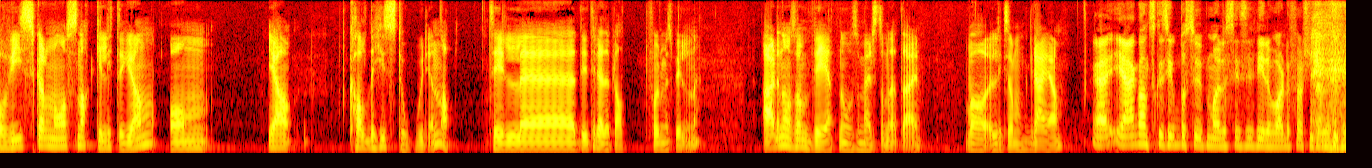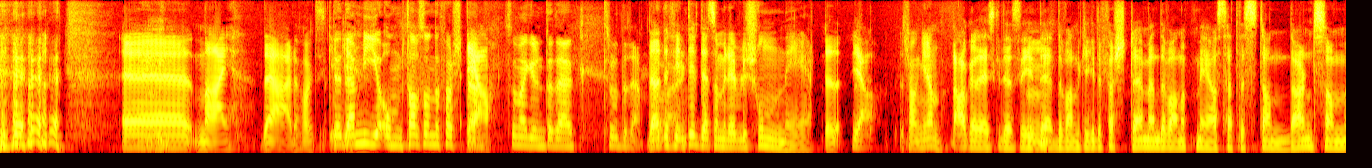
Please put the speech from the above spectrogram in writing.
Og vi skal nå snakke litt om, ja, kall det historien, da, til eh, de 3D-plattformspillene. Er det noen som vet noe som helst om dette her? Hva liksom greia? Jeg, jeg er ganske sikker på Super Mario 64 var det første. Eh, nei, det er det faktisk ikke. det er mye omtalt som det første, Ja. som er grunnen til at jeg trodde det. Det er definitivt det som revolusjonerte Ja, sjangeren. det det si. Det, det var nok ikke det første, men det var nok med å sette standarden som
